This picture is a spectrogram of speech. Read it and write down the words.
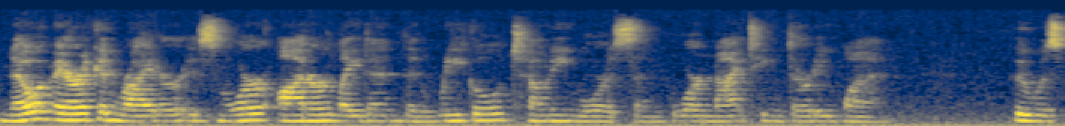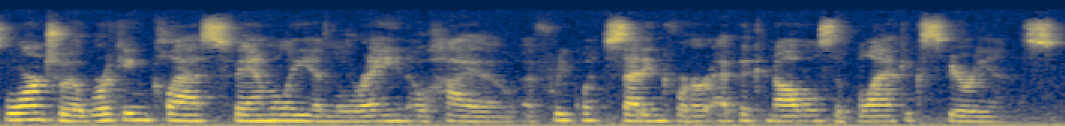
No American writer is more honor laden than regal Toni Morrison, born 1931, who was born to a working class family in Lorain, Ohio, a frequent setting for her epic novels of black experience.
